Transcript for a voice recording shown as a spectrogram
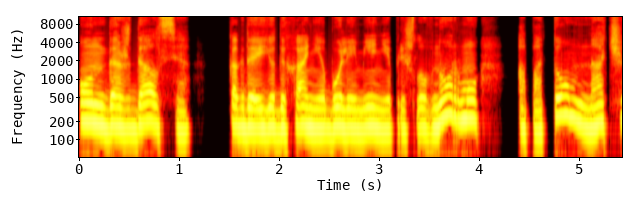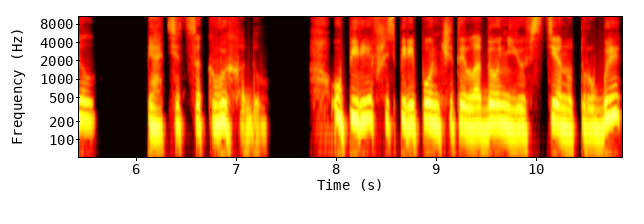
Он дождался, когда ее дыхание более-менее пришло в норму, а потом начал пятиться к выходу. Уперевшись перепончатой ладонью в стену трубы,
